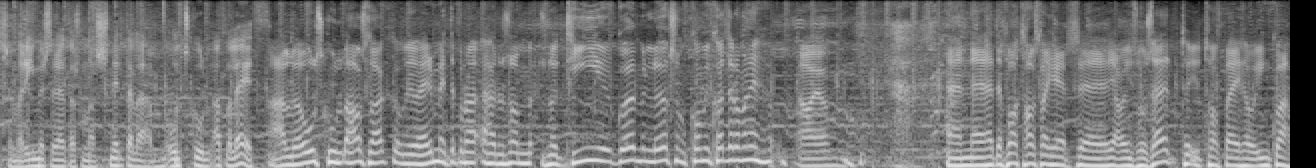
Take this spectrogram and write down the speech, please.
sem að rýmur sér þetta svona snildalega old school alla leið. Alveg old school áslag og við erum eitthvað búin að það eru svona, svona tíu gömul lög sem kom í kollir á manni. Já, já, en uh, þetta er flott áslag hér uh, já eins og þú sagðir, toppaði hjá Yngva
